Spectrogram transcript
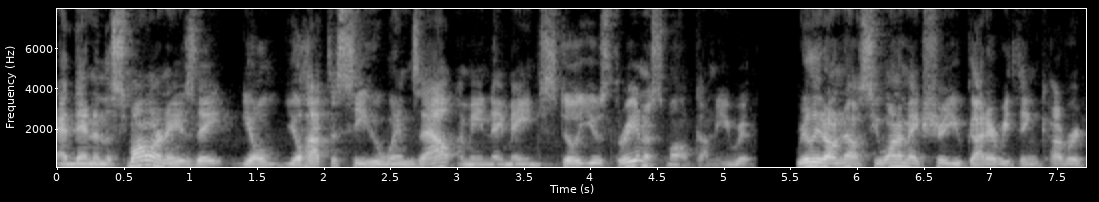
And then in the smaller entities, they you'll you'll have to see who wins out. I mean, they may still use three in a small company. You re really don't know. So you want to make sure you've got everything covered.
